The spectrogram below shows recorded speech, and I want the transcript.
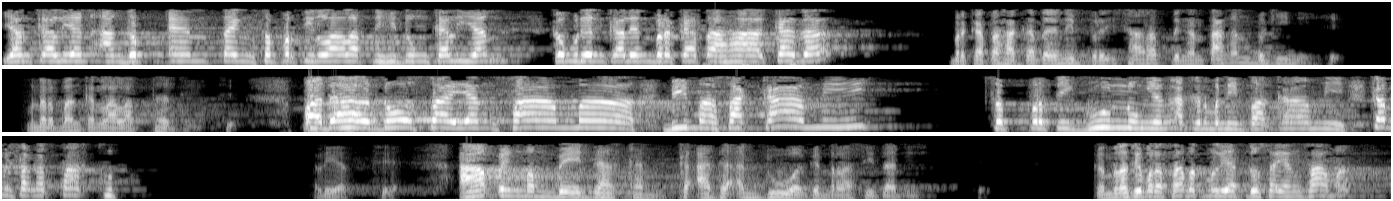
Yang kalian anggap enteng seperti lalat di hidung kalian, kemudian kalian berkata hakada, berkata hakada ini berisyarat dengan tangan begini, menerbangkan lalat tadi. Padahal dosa yang sama di masa kami seperti gunung yang akan menimpa kami. Kami sangat takut. Lihat, apa yang membedakan keadaan dua generasi tadi? Generasi para sahabat melihat dosa yang sama,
